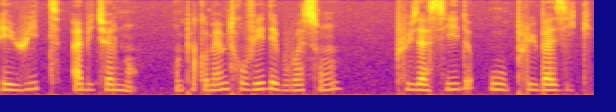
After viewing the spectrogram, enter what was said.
et 8 habituellement. On peut quand même trouver des boissons plus acides ou plus basiques.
